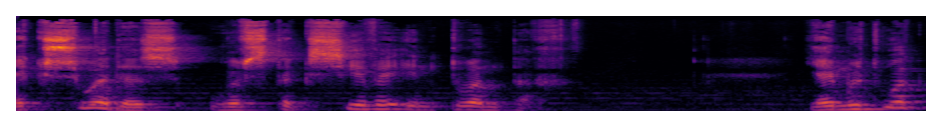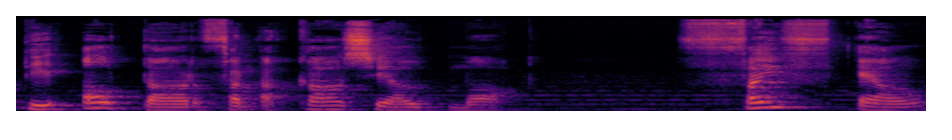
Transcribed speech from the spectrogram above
Eksodus hoofstuk 27. Jy moet ook die altaar van akasiëhout maak. 5L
